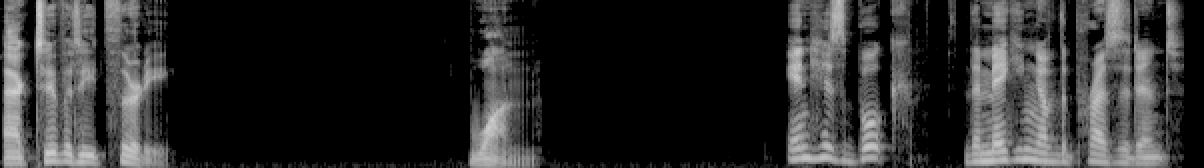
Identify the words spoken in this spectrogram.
Activity 30. 1. In his book, The Making of the President,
